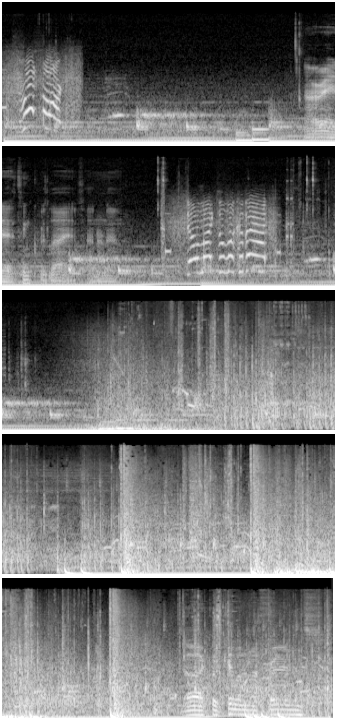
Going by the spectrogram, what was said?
Threat mark! Alright, I think we're live. I don't know. Don't like the look of that! Ah, quit killing my friends.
